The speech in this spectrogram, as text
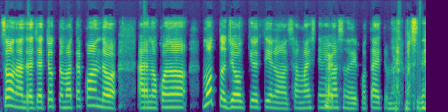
そうなんだ。じゃあちょっとまた今度、あの、この、もっと上級っていうのを探してみますので、答えてもらいますね。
